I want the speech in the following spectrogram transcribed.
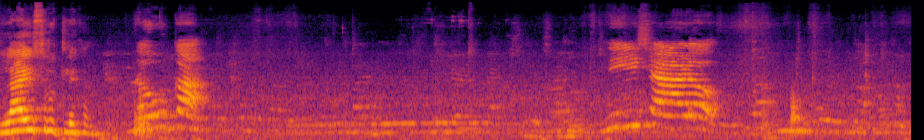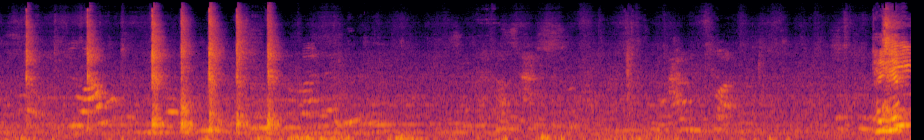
लाई श्रुतलेखन नौका. Hey,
